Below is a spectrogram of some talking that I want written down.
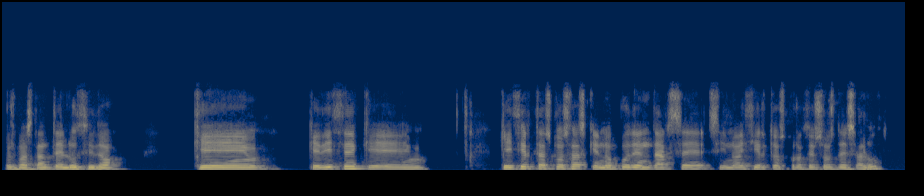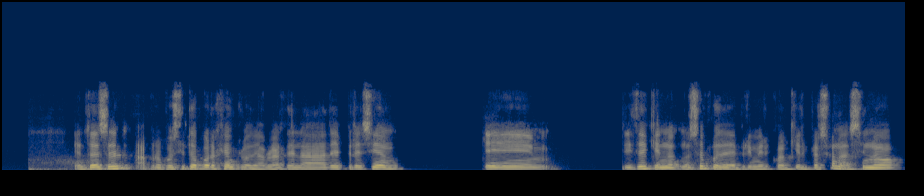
pues, bastante lúcido, que, que dice que, que, hay ciertas cosas que no pueden darse si no hay ciertos procesos de salud. Entonces él, a propósito, por ejemplo, de hablar de la depresión, eh, dice que no, no, se puede deprimir cualquier persona, sino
